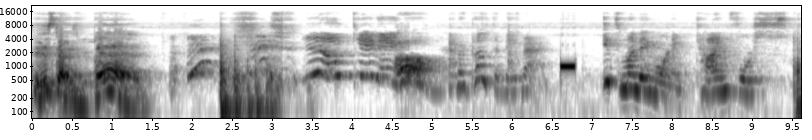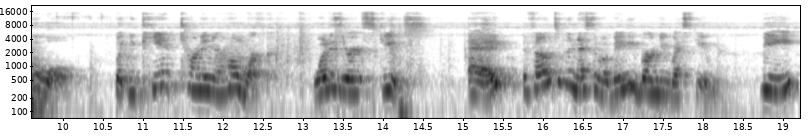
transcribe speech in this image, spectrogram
Dude, this guy's bad. you kidding? Oh, I'm supposed to be bad. It's Monday morning, time for school, but you can't turn in your homework. What is your excuse? A. It fell into the nest of a baby bird you rescued. B.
